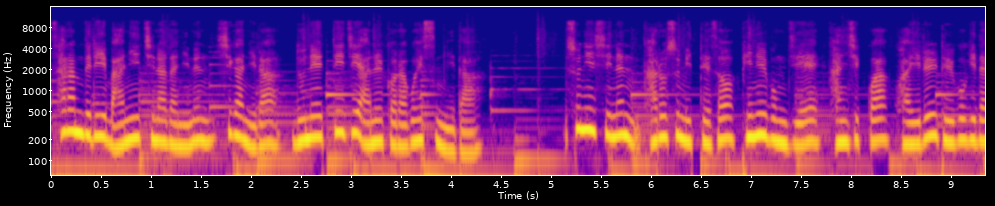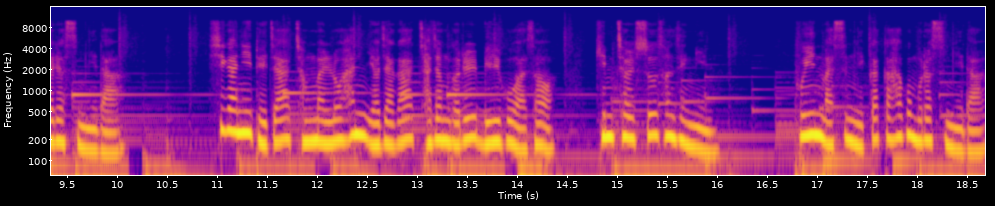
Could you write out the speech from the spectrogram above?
사람들이 많이 지나다니는 시간이라 눈에 띄지 않을 거라고 했습니다. 순희 씨는 가로수 밑에서 비닐봉지에 간식과 과일을 들고 기다렸습니다. 시간이 되자 정말로 한 여자가 자전거를 밀고 와서 김철수 선생님, 부인 맞습니까? 하고 물었습니다.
